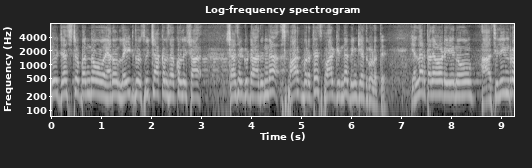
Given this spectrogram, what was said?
ನೀವು ಜಸ್ಟ್ ಬಂದು ಯಾವುದೋ ಒಂದು ಲೈಟ್ದು ಸ್ವಿಚ್ ಹಾಕೊಂಡು ಸಾಕೊಳ್ಳಿ ಶಾ ಶಾರ್ಟ್ ಸರ್ಕ್ಯೂಟ್ ಅದರಿಂದ ಸ್ಪಾರ್ಕ್ ಬರುತ್ತೆ ಸ್ಪಾರ್ಕಿಂದ ಬೆಂಕಿ ಹತ್ಕೊಳ್ಳುತ್ತೆ ಎಲ್ಲರ ತಲೆ ಒಳಗಡೆ ಏನು? ಆ ಸಿಲಿಂಡ್ರ್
